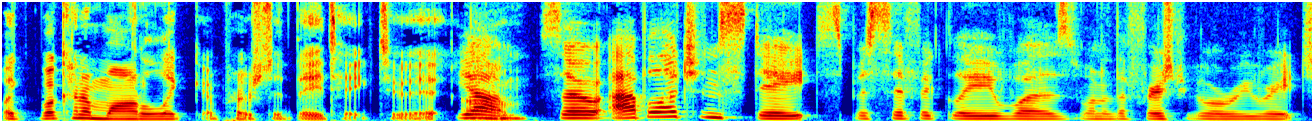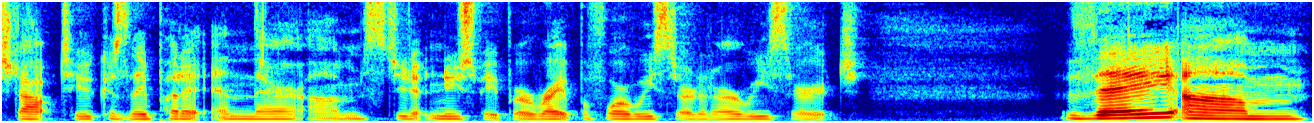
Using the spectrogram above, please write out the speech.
like what kind of model like approach did they take to it? Yeah. Um, so Appalachian State specifically was one of the first people we reached out to because they put it in their um, student newspaper right before we started our research. They um,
